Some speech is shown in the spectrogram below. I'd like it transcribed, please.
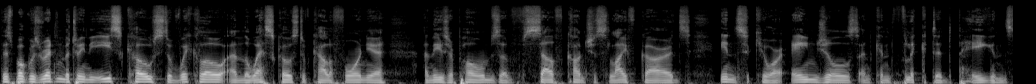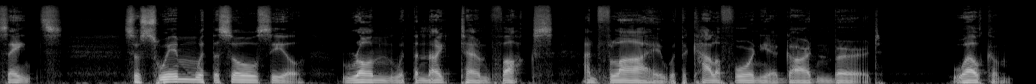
This book was written between the east coast of Wicklow and the west coast of California, and these are poems of self conscious lifeguards, insecure angels, and conflicted pagan saints. So swim with the soul seal, run with the night town fox and fly with the California garden bird. Welcome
